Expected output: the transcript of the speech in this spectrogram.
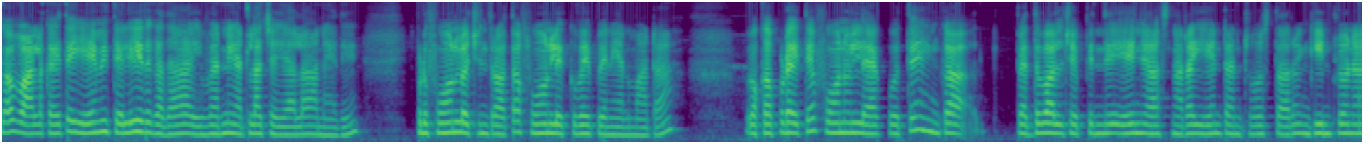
ఇంకా వాళ్ళకైతే ఏమీ తెలియదు కదా ఇవన్నీ ఎట్లా చేయాలా అనేది. ఇప్పుడు ఫోన్లు వచ్చిన తర్వాత ఫోన్లు ఎక్కువైపోయినాయి అనమాట ఒకప్పుడు అయితే ఫోన్లు లేకపోతే ఇంకా పెద్దవాళ్ళు చెప్పింది ఏం చేస్తున్నారా ఏంటని చూస్తారు ఇంక ఇంట్లోనే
